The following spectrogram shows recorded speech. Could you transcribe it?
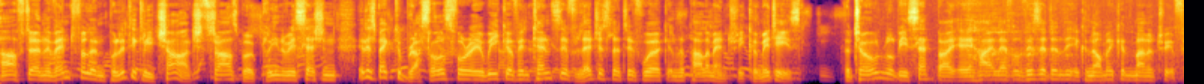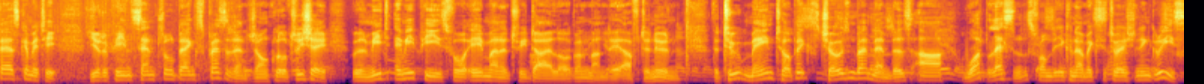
After an eventful and politically charged Strasbourg plenary session, it is back to Brussels for a week of intensive legislative work in the parliamentary committees. The tone will be set by a high-level visit in the Economic and Monetary Affairs Committee. European Central Bank's President Jean-Claude Trichet will meet MEPs for a monetary dialogue on Monday afternoon. The two main topics chosen by members are what lessons from the economic situation in Greece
